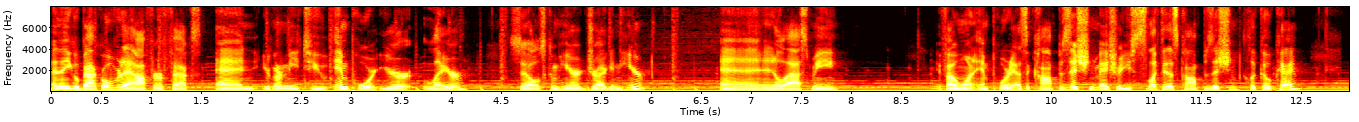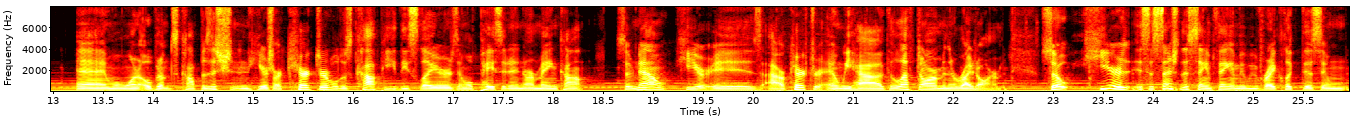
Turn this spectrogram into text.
and then you go back over to After Effects and you're going to need to import your layer. So let's come here drag in here and it'll ask me if I want to import it as a composition. Make sure you select it as composition, click OK. And we'll want to open up this composition and here's our character. We'll just copy these layers and we'll paste it in our main comp. So now here is our character and we have the left arm and the right arm. So here is essentially the same thing. I mean, we right click this and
